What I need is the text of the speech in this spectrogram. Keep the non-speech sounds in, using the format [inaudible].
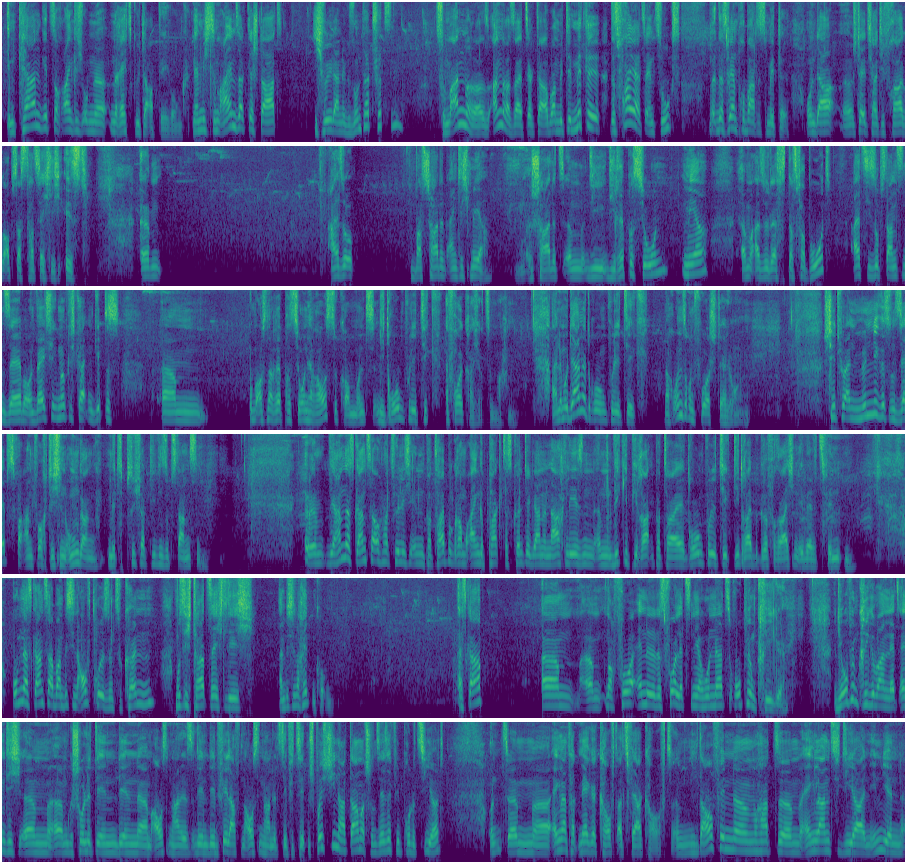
Im Kern geht es doch eigentlich um eine, eine Rechtsgüterabwägung. Nämlich zum einen sagt der Staat, ich will deine Gesundheit schützen. Zum anderen, andererseits sagt er aber, mit dem Mittel des Freiheitsentzugs, das wäre ein probates Mittel. Und da äh, stellt sich halt die Frage, ob es das tatsächlich ist. Ähm, also, was schadet eigentlich mehr? Schadet ähm, die, die Repression mehr, ähm, also das, das Verbot, als die Substanzen selber? Und welche Möglichkeiten gibt es, ähm, um aus einer Repression herauszukommen und die Drogenpolitik erfolgreicher zu machen. Eine moderne Drogenpolitik nach unseren Vorstellungen steht für einen mündiges und selbstverantwortlichen Umgang mit psychoaktiven Substanzen. Ähm, wir haben das Ganze auch natürlich in ein Parteiprogramm eingepackt, das könnt ihr gerne nachlesen. Ähm, Wiki Piratenpartei, Drogenpolitik, die drei Begriffe reichen, ihr werdet es finden. Um das Ganze aber ein bisschen aufdröseln zu können, muss ich tatsächlich ein bisschen nach hinten gucken. Es gab ähm, ähm, noch vor Ende des vorletzten Jahrhunderts Opiumkriege. Die Opiumkriege waren letztendlich ähm, ähm geschuldet den, den, ähm, Außenhandels, den, den fehlerhaften Außenhandelsdefiziten. Sprich, China hat damals schon sehr, sehr viel produziert und ähm, äh, England hat mehr gekauft als verkauft. Ähm, daraufhin ähm, hat ähm, England, die ja in Indien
